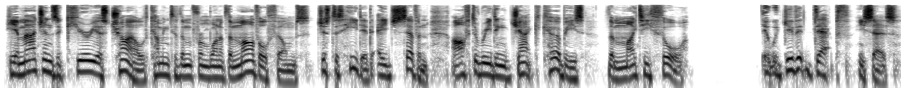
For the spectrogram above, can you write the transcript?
He imagines a curious child coming to them from one of the Marvel films, just as he did age seven, after reading Jack Kirby's The Mighty Thor. It would give it depth, he says.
